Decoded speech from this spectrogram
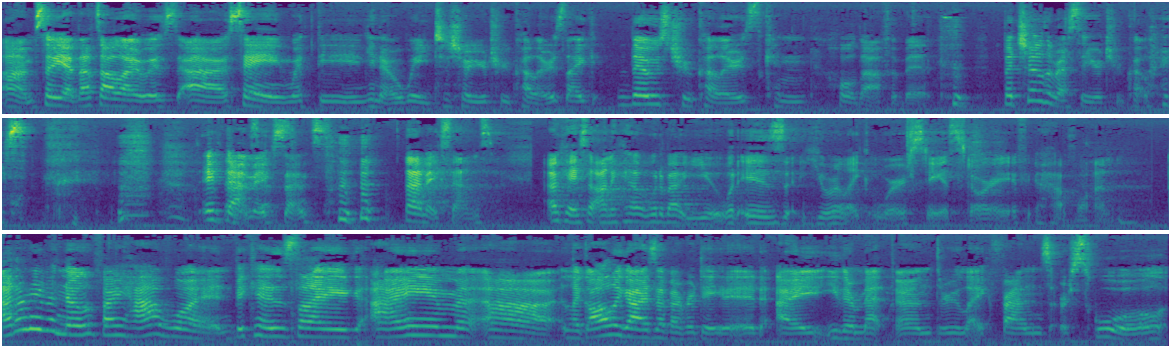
Um, so yeah, that's all I was uh, saying with the you know wait to show your true colors. Like those true colors can hold off a bit, but show the rest of your true colors, if that, that makes sense. sense. that makes sense. Okay, so Annika, what about you? What is your like worst date story if you have one? I don't even know if I have one because like I'm uh, like all the guys I've ever dated, I either met them through like friends or school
